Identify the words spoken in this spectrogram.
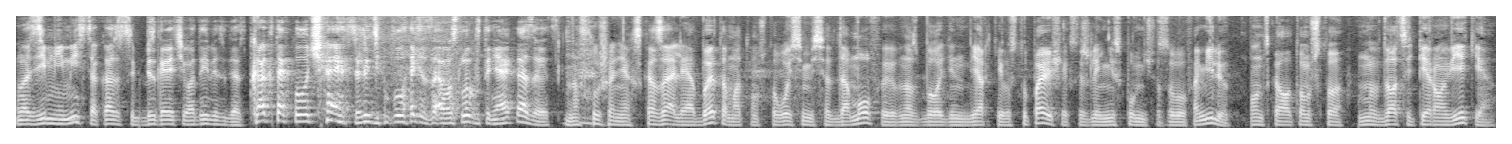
у нас зимний месяц оказываются без горячей воды и без газа. Как так получается? Люди платят, а услуг-то не оказывается. На слушаниях сказали об этом, о том, что 80 домов, и у нас был один яркий выступающий, к сожалению, не вспомню сейчас его фамилию. Он сказал о том, что мы в 21 веке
